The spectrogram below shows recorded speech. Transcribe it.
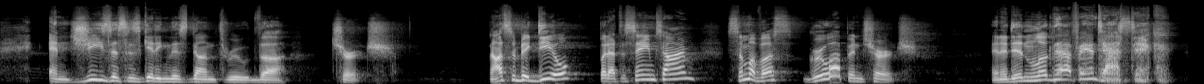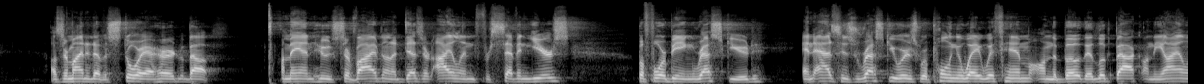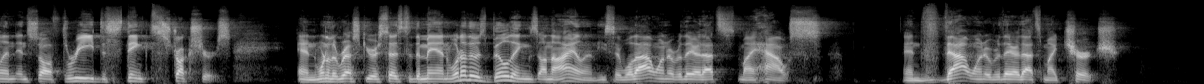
And Jesus is getting this done through the church. Now it's a big deal but at the same time some of us grew up in church and it didn't look that fantastic. I was reminded of a story I heard about a man who survived on a desert island for 7 years before being rescued and as his rescuers were pulling away with him on the boat, they looked back on the island and saw three distinct structures. And one of the rescuers says to the man, What are those buildings on the island? He said, Well, that one over there, that's my house. And that one over there, that's my church.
